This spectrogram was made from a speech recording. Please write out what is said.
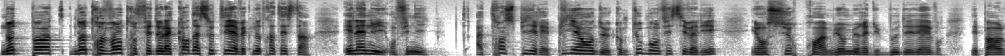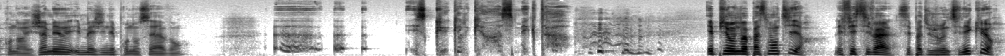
Notre, porte- notre ventre fait de la corde à sauter avec notre intestin. Et la nuit, on finit à transpirer, plié en deux comme tout bon festivalier, et on surprend à murmurer du bout des lèvres des paroles qu'on n'aurait jamais imaginé prononcer avant. Euh, euh, Est-ce que quelqu'un a smecta Et puis on ne va pas se mentir, les festivals, c'est pas toujours une sinécure.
